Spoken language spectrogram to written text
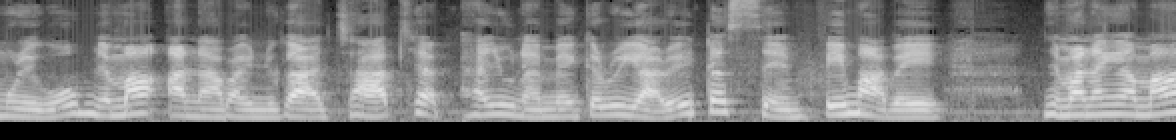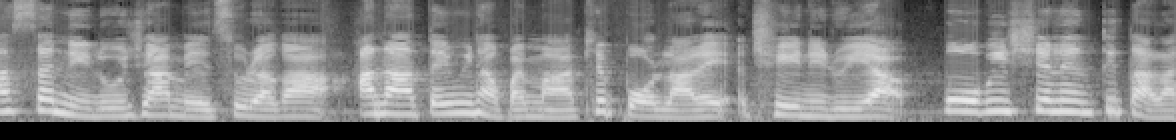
မှုတွေကိုမြန်မာအာဏာပိုင်တွေကကြားဖြတ်ဖမ်းယူနိုင်မဲ့ကိရိယာတွေတက်ဆင်ပေးမှာပဲ။ မြန်မာနိုင်ငံမှာဆက်နေလို့ရမယ်ဆိုတာကအာဏာသိမ်းပြီးနောက်ပိုင်းမှာဖြစ်ပေါ်လာတဲ့အခြေအနေတွေကပိုပြီးရှင်းလင်းသိသာလာ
